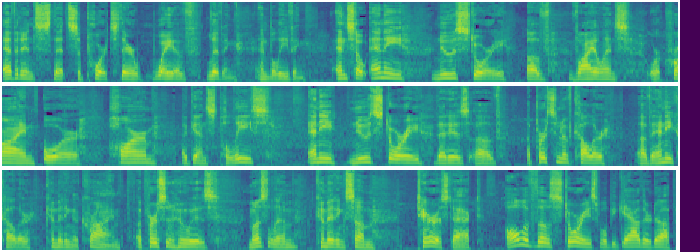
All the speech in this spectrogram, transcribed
evidence that supports their way of living and believing. And so any news story of violence or crime or harm against police, any news story that is of a person of color, of any color, committing a crime, a person who is Muslim committing some terrorist act, all of those stories will be gathered up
